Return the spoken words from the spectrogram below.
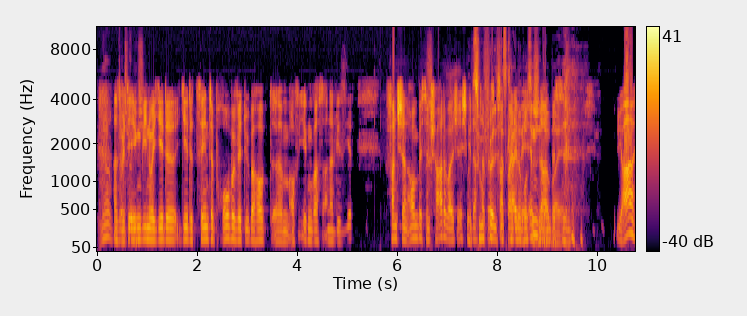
Ja, also wird irgendwie nur jede, jede zehnte Probe wird überhaupt ähm, auf irgendwas analysiert. Fand ich dann auch ein bisschen schade, weil ich echt gedacht habe, dass gerade bei der WM da ein bisschen. ja,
